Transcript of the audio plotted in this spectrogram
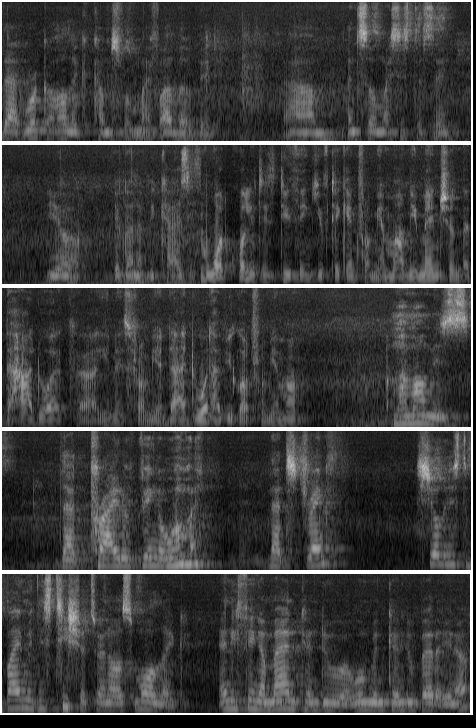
that workaholic comes from my father a bit. Um, and so my sister said, you're, you're going to be Kazi. What qualities do you think you've taken from your mom? You mentioned that the hard work, uh, you know, is from your dad. What have you got from your mom? My mom is that pride of being a woman, that strength. She always used to buy me these T-shirts when I was small, like anything a man can do, a woman can do better, you know.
